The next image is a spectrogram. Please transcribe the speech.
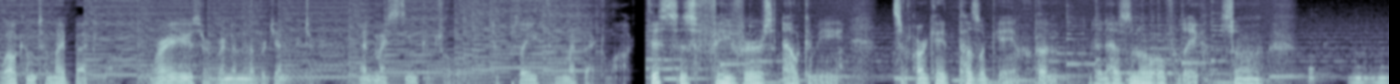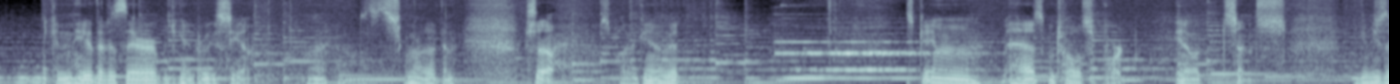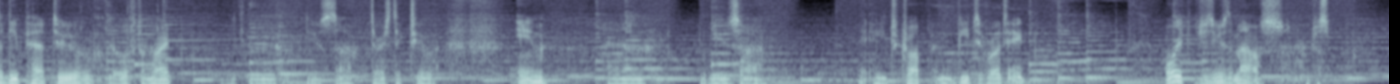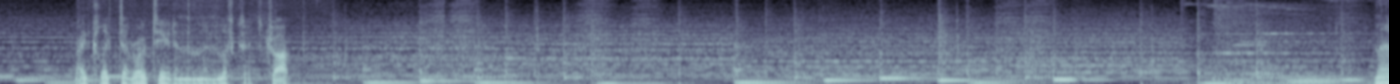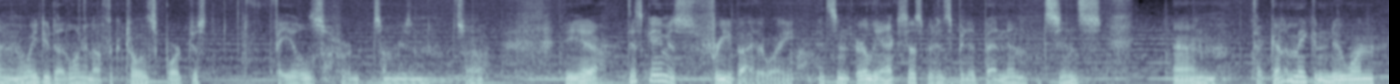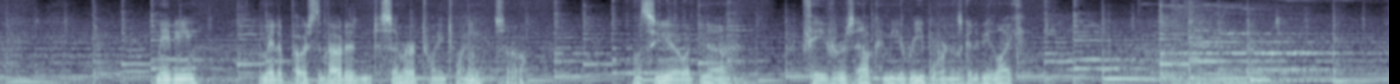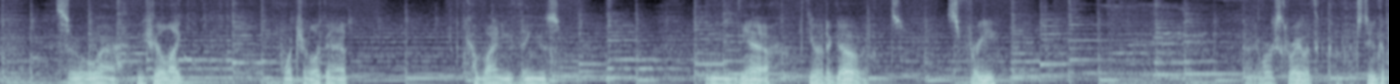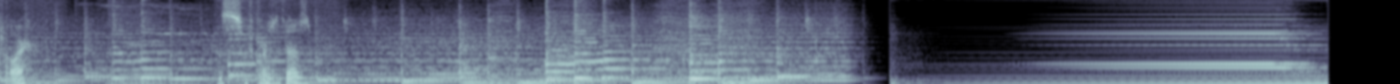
Welcome to my backlog, where I use a random number generator and my Steam controller to play through my backlog. This is Favors Alchemy. It's an arcade puzzle game, but it has no overlay, so you can hear that it's there, but you can't really see it. Alright, let's ignore that then. So, let's play the game a bit. This game has control support, in a sense. You can use the D-pad to go left and right. You can use the joystick to aim, and use uh, A to drop and B to rotate. Or you can just use the mouse, just right click to rotate and then left click to drop. And then when you do that long enough, the controller support just fails for some reason. So, yeah, this game is free, by the way. It's in early access, but it's been abandoned since. And they're gonna make a new one. Maybe. I made a post about it in December 2020, so we'll see uh, what uh, Favors Alchemy Reborn is gonna be like. So, uh, if you like what you're looking at, combining things, and yeah, give it a go. It's, it's free. And it works great with Steam controller. Yes, of course it does.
